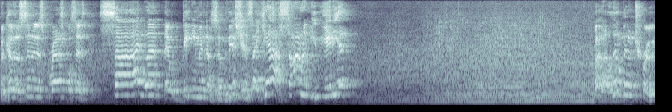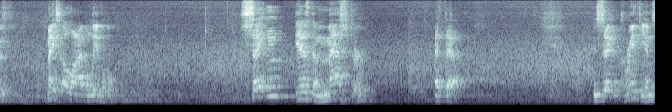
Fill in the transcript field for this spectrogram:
because as soon as this rascal says, silent, they would beat him into submission and say, yeah, silent, you idiot. But a little bit of truth makes a lie believable. Satan is the master at that. In 2 Corinthians,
